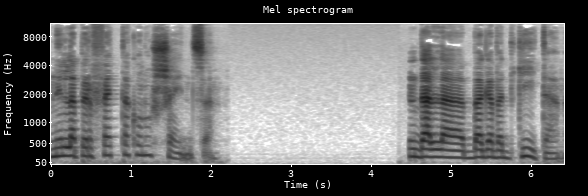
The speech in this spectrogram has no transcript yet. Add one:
nella perfetta conoscenza. Dalla Bhagavad Gita.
